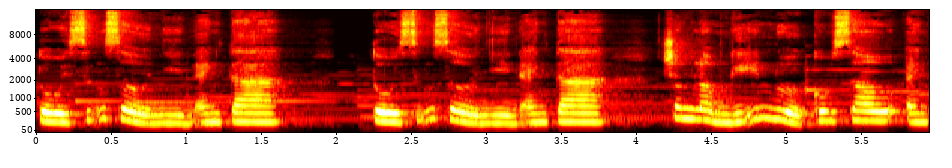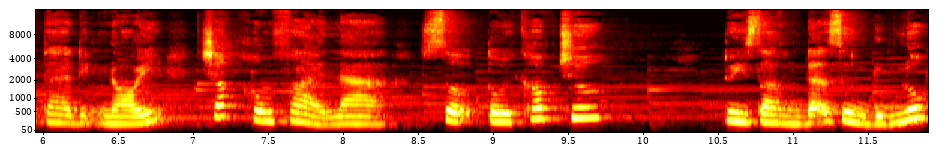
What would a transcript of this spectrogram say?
Tôi sững sờ nhìn anh ta. Tôi sững sờ nhìn anh ta. Trong lòng nghĩ nửa câu sau anh ta định nói chắc không phải là sợ tôi khóc chứ. Tuy rằng đã dừng đúng lúc.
